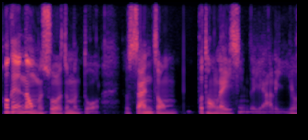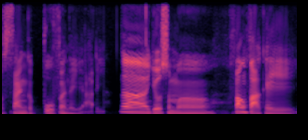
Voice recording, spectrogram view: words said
OK，那我们说了这么多，有三种不同类型的压力，有三个部分的压力。那有什么方法可以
